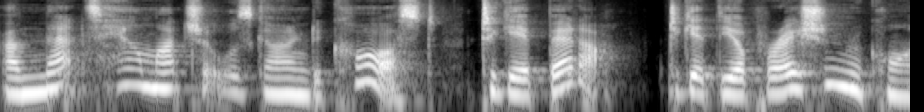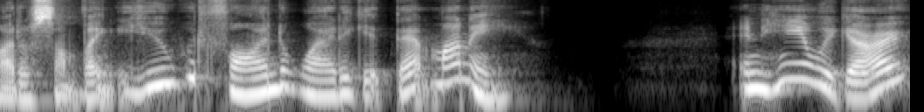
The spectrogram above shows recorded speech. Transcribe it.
and that's how much it was going to cost to get better, to get the operation required or something, you would find a way to get that money. And here we go.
